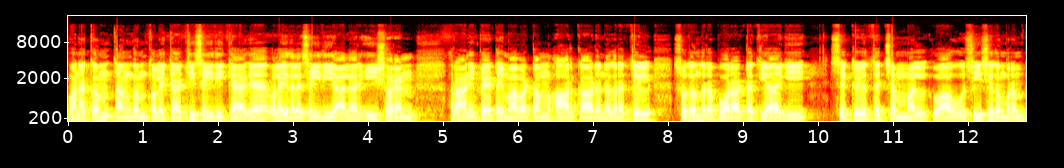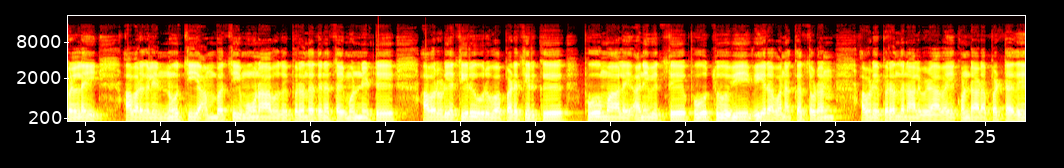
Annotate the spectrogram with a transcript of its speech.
வணக்கம். தங்கம் தொலைக்காட்சி செய்திக்காக வலைதள செய்தியாளர் ஈஸ்வரன். ராணிப்பேட்டை மாவட்டம் ஆற்காடு நகரத்தில் சுதந்திர போராட்ட தியாகி செக்கிழுத்த செம்மல் வஉசி சிதம்பரம் பிள்ளை அவர்களின் நூற்றி ஐம்பத்தி மூணாவது பிறந்த தினத்தை முன்னிட்டு அவருடைய திருவுருவப் படத்திற்கு பூமாலை அணிவித்து பூத்தூவி வீர வணக்கத்துடன் அவருடைய பிறந்தநாள் விழாவை கொண்டாடப்பட்டது.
